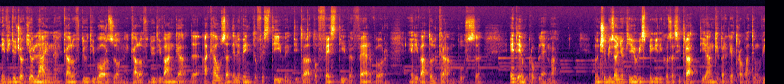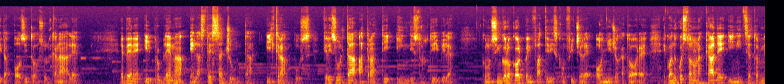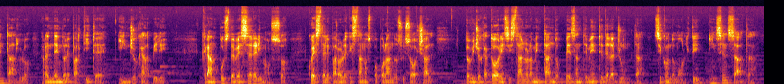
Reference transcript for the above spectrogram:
Nei videogiochi online Call of Duty Warzone e Call of Duty Vanguard, a causa dell'evento festivo intitolato Festive Fervor, è arrivato il Krampus ed è un problema. Non c'è bisogno che io vi spieghi di cosa si tratti, anche perché trovate un video apposito sul canale. Ebbene, il problema è la stessa aggiunta, il Krampus, che risulta a tratti indistruttibile. Con un singolo colpo infatti di sconfiggere ogni giocatore e quando questo non accade inizia a tormentarlo, rendendo le partite ingiocabili. Krampus deve essere rimosso. Queste le parole che stanno spopolando sui social, dove i giocatori si stanno lamentando pesantemente dell'aggiunta, secondo molti insensata.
